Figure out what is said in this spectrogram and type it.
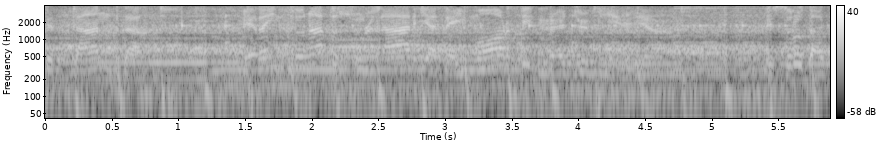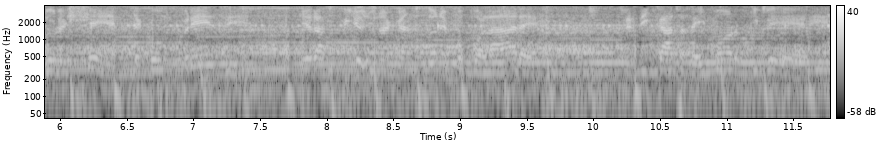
70 era intonato sull'aria dei morti di Reggio Emilia e solo da adolescente compresi che era figlio di una canzone popolare dedicata dai morti veri.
